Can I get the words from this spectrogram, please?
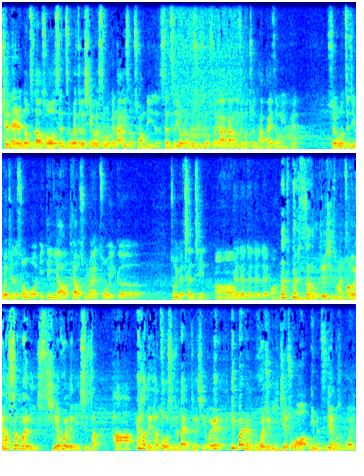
圈内人都知道说沈智慧这个协会是我跟他一手创立的，甚至有人会讯息我说：“哎，阿刚你怎么准他拍这种影片？”所以我自己会觉得说，我一定要跳出来做一个做一个澄清。啊哈对对对对对，哇，那那个是这样子，我觉得其实蛮早，因为他身为理协会的理事长，他因为他等于他做的事情就代表这个协会，因为一般人不会去理解说你们之间有什么关系，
